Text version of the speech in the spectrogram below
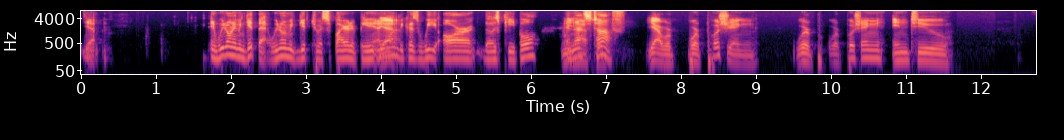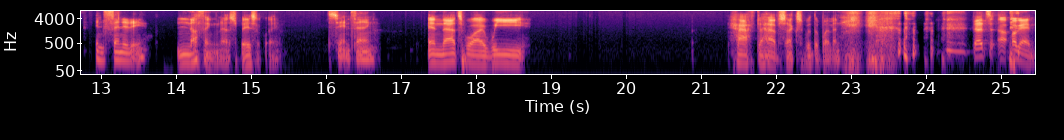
Yeah. And we don't even get that. We don't even get to aspire to be anyone Yeah. because we are those people, We and that's have to. tough. Yeah, we're we're pushing, we're we're pushing into Infinity, nothingness, basically. same thing. and that's why we have to have sex with the women. that's uh, okay.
